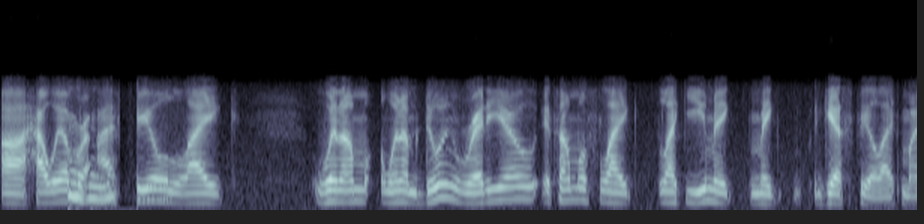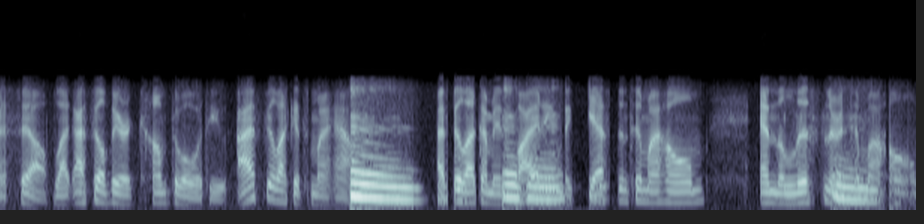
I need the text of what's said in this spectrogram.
Uh however, Mhm. I feel like when I'm when I'm doing radio, it's almost like like you make make guests feel like myself. Like I feel very comfortable with you. I feel like it's my house. Mm. I feel like I'm inviting Mhm. the guest into my home and the listener into Mm. my home.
